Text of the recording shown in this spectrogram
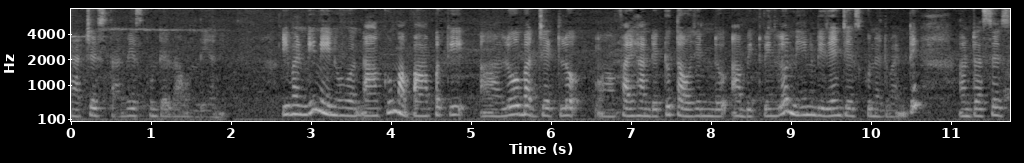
యాడ్ చేస్తాను. వేసుకుంటే ఎలా ఉంది అని. ఇవండి నేను నాకు మా పాపకి లో బడ్జెట్లో ఫైవ్ హండ్రెడ్ టు థౌజండ్ ఆ బిట్వీన్లో నేను డిజైన్ చేసుకున్నటువంటి డ్రెస్సెస్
